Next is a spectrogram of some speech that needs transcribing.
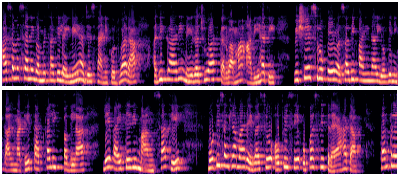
આ સમસ્યાને ગંભીરતાથી લઈને આજે સ્થાનિકો દ્વારા અધિકારીને રજૂઆત કરવામાં આવી હતી. વિશેષ રૂપે વરસાદી પાણીના યોગ્ય નિકાલ માટે તાત્કાલિક પગલાં લેવાય તેવી માંગ સાથે મોટી સંખ્યામાં રહેવાસીઓ ઓફિસે ઉપસ્થિત રહ્યા હતા. તંત્રએ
